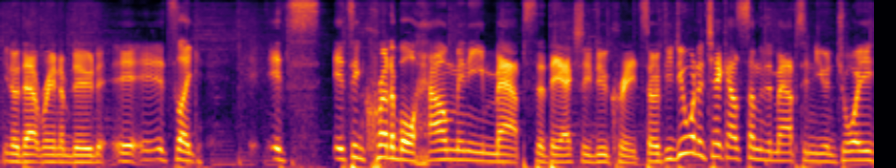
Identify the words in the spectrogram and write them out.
you know, that random dude. It, it's like, it's it's incredible how many maps that they actually do create. So if you do want to check out some of the maps and you enjoy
